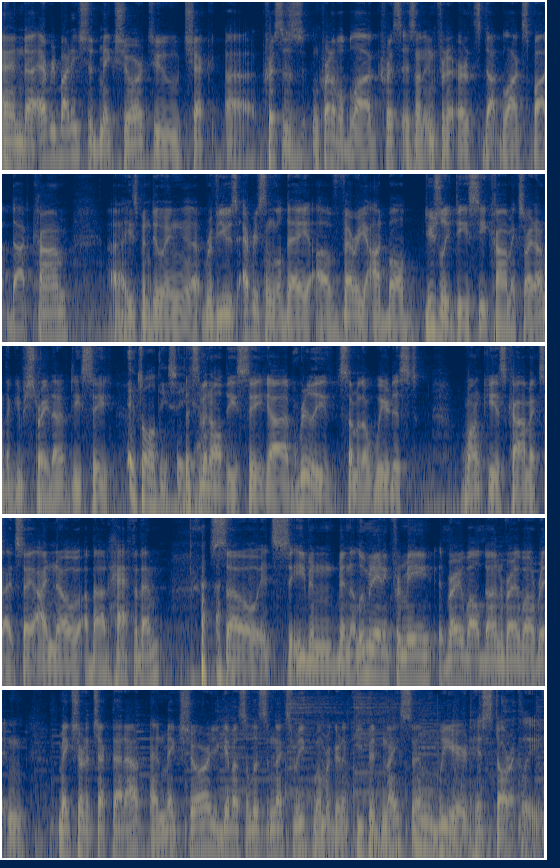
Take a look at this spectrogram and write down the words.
And uh, everybody should make sure to check uh, Chris's incredible blog. Chris is on infiniteearths.blogspot.com. Uh, he's been doing uh, reviews every single day of very oddball, usually DC comics, right? I don't think you've strayed out of DC. It's all DC. It's yeah. been all DC. Uh, really, some of the weirdest, wonkiest comics. I'd say I know about half of them. so it's even been illuminating for me. Very well done, very well written. Make sure to check that out and make sure you give us a listen next week when we're going to keep it nice and weird historically.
